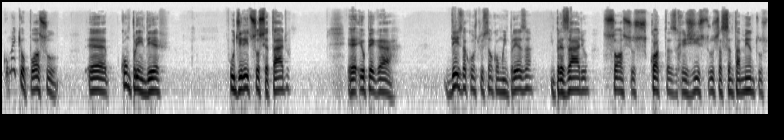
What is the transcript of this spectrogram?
Como é que eu posso é, compreender o direito societário, é, eu pegar desde a Constituição como empresa, empresário, sócios, cotas, registros, assentamentos,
